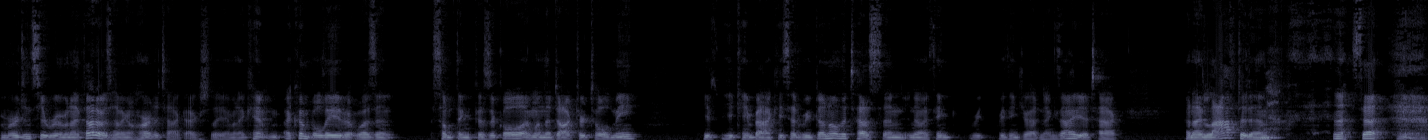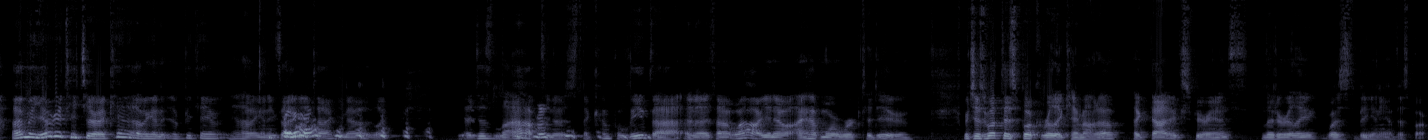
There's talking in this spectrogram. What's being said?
emergency room and I thought I was having a heart attack. Actually, I mean, I can't, I couldn't believe it wasn't something physical. And when the doctor told me, he, he came back. He said, "We've done all the tests, and you know, I think we, we think you had an anxiety attack." And I laughed at him, and I said, "I'm a yoga teacher. I can't having an it became having an anxiety attack." You know, like I just laughed. You know, just I couldn't believe that, and I thought, "Wow, you know, I have more work to do." Which is what this book really came out of. Like that experience literally was the beginning of this book,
